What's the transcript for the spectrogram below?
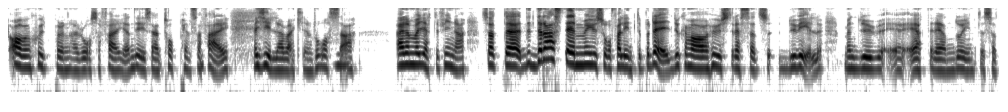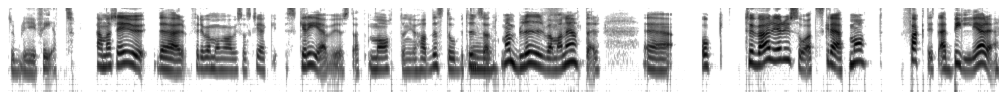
avundsjuk på den här rosa färgen. Det är så här topphälsafärg. Jag gillar verkligen rosa. Mm. Ja, den var jättefina. Så att eh, det där stämmer ju i så fall inte på dig. Du kan vara hur stressad du vill. Men du eh, äter ändå inte så att du blir fet. Annars är ju det här, för det var många av er som skrek, skrev just att maten ju hade stor betydelse, Mm. att man blir vad man äter. Eh, och tyvärr är det ju så att skräpmat faktiskt är billigare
